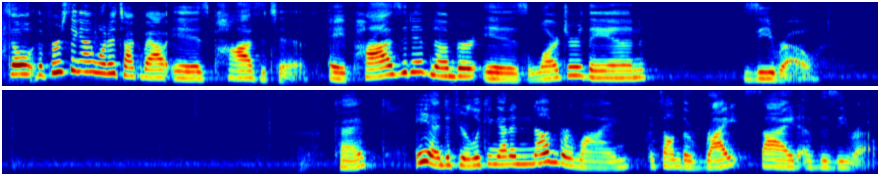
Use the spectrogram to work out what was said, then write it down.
So, the first thing I want to talk about is positive. A positive number is larger than zero. Okay? And if you're looking at a number line, it's on the right side of the zero.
